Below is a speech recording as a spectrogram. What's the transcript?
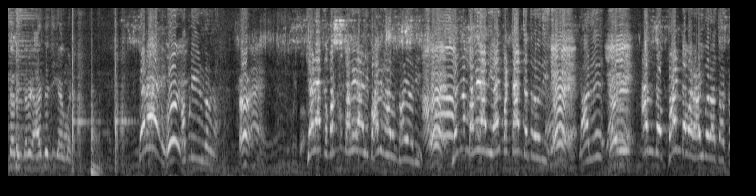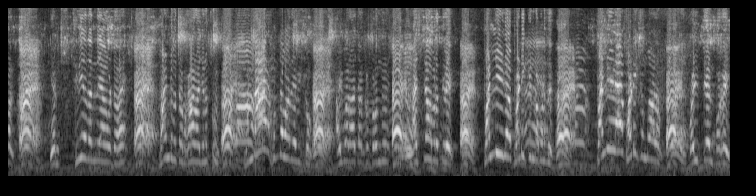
சாமி தர யார் பேச்சு கேட்க மாட்டேன். அப்படி இருக்காருங்க ஆ. எனக்கு மக்கும் பகையாளி பாதினாலும் தாயாதி. என்னும் பகையாளி ஏற்பட்டான் சத்திரவதி. யாரு? அந்த பாண்டவர் ஐவராஜாக்கள். என் சிறிய தந்தையாகட்டும். பாண்டுபுத்திர மகாராஜனுக்கும். மந்தார குந்தமாதேவிக்கும். ஐவராஜாக்கள் பிறந்து. அஷ்டாபுரத்திலே. பள்ளியில படிக்கின்ற பொழுது. பள்ளியில படிக்கும் காலம். வைத்தேன் பகை.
